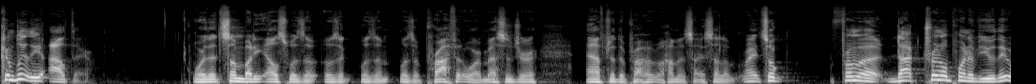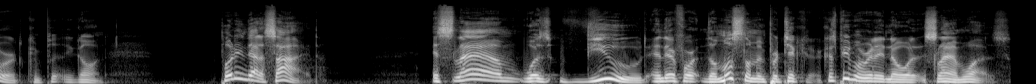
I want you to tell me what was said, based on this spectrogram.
completely out there or that somebody else was a was a was a was a prophet or a messenger after the Prophet Muhammad sallallahu right? So from a doctrinal point of view, they were completely gone. Putting that aside, Islam was viewed, and therefore the Muslim in particular, because people really know what Islam was.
